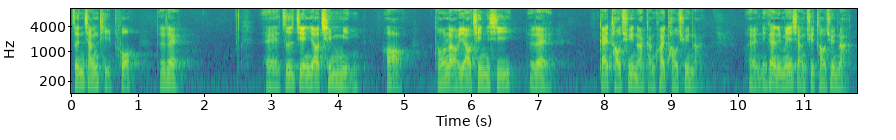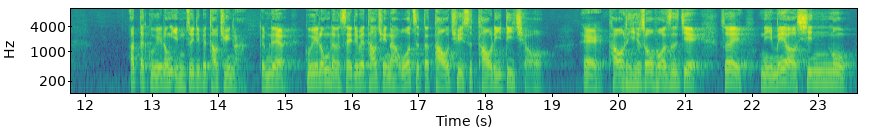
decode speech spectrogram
增强体魄，对不对？哎，知见要清明，哈。头脑要清晰，对不对？该逃去哪，赶快逃去哪。哎，你看你们想去逃去哪？啊，的鬼龙饮醉，你要逃去哪？对不对？鬼龙惹谁？你要逃去哪？我指的逃去是逃离地球，哎，逃离娑婆世界。所以你没有心目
